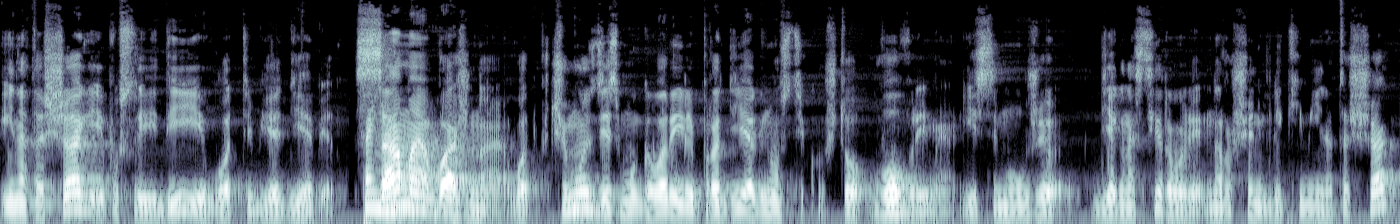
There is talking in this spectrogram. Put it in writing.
И натощак, и после еды, и вот тебе диабет. Понятно. Самое важное, вот почему здесь мы говорили про диагностику, что вовремя, если мы уже диагностировали нарушение гликемии натощак,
